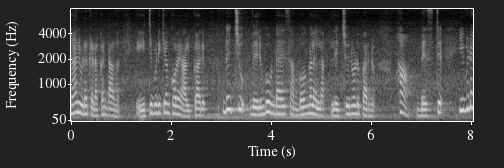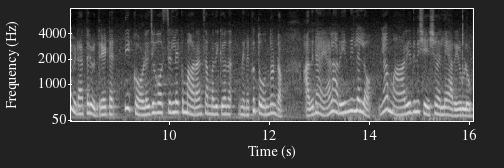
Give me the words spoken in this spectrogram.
ഞാനിവിടെ കിടക്കണ്ടാന്ന്. ഏറ്റുപിടിക്കാൻ കുറേ ആൾക്കാരും. ലച്ചു വരുമ്പോൾ ഉണ്ടായ സംഭവങ്ങളെല്ലാം ലച്ചുവിനോട് പറഞ്ഞു. ഹാ ബെസ്റ്റ് ഇവിടെ വിടാത്ത രുദ്രേട്ടൻ നീ കോളേജ് ഹോസ്റ്റലിലേക്ക് മാറാൻ സമ്മതിക്കുമെന്ന് നിനക്ക് തോന്നുന്നുണ്ടോ? അതിന് അയാൾ അറിയുന്നില്ലല്ലോ. ഞാൻ മാറിയതിന് ശേഷമല്ലേ അറിയുള്ളൂ.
